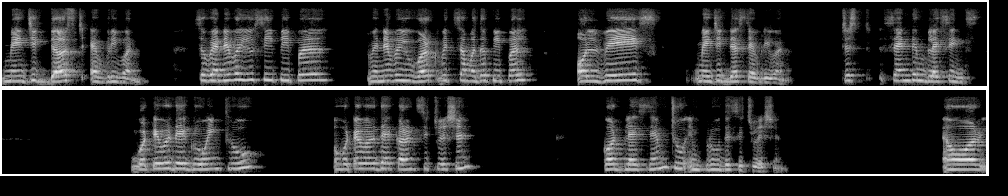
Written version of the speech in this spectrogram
magic dust everyone. So whenever you see people whenever you work with some other people always magic dust everyone. Just send them blessings. Whatever they're going through or whatever their current situation god bless them to improve the situation. Or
